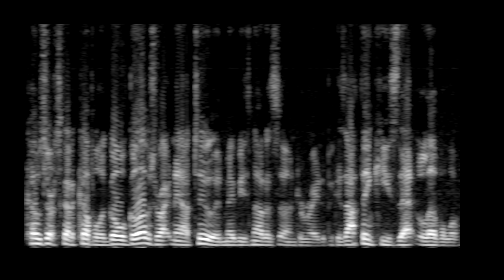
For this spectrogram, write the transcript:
Cozart's got a couple of Gold Gloves right now too, and maybe he's not as underrated because I think he's that level of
